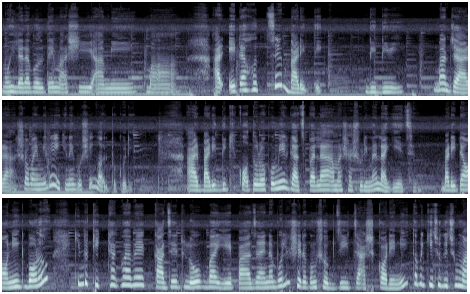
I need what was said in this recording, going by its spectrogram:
মহিলারা বলতে মাসি, আমি, মা। আর এটা হচ্ছে বাড়ির দিক। দিদি বা যারা সবাই মিলে এখানে বসেই গল্প করি। আর বাড়ির দিকে কত রকমের গাছপালা আমার শাশুড়ি মা লাগিয়েছেন। বাড়িটা অনেক বড়, কিন্তু ঠিকঠাকভাবে কাজের লোক বা ইয়ে পাওয়া যায় না বলে সেরকম সবজি চাষ করেনি, তবে কিছু কিছু মা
